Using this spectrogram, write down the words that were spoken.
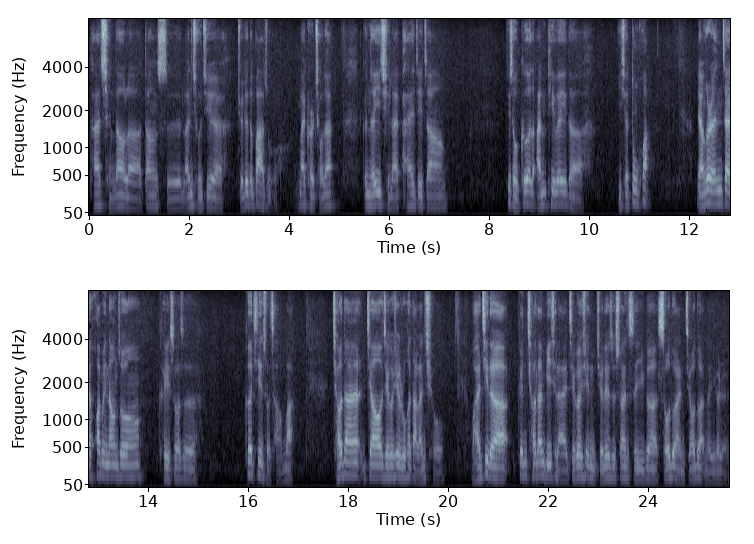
他请到了当时篮球界绝对的霸主迈克尔乔丹，跟他一起来拍这张这首歌的 MTV 的一些动画。两个人在画面当中可以说是各尽所长吧。乔丹教杰克逊如何打篮球。我还记得跟乔丹比起来，杰克逊绝对是算是一个手短脚短的一个人。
